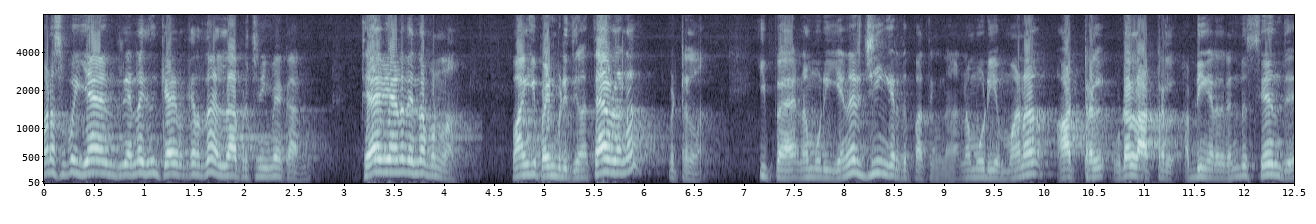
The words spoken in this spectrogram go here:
மனசு போய் ஏன் என்ன கேட்கறது தான் எல்லா பிரச்சனையுமே காரணம். தேவையானது என்ன பண்ணலாம்? வாங்கி பயன்படுத்திக்கலாம். தேவையில்லைன்னா விட்டுடலாம் இப்போ நம்முடைய எனர்ஜிங்கிறது பார்த்தீங்கன்னா நம்முடைய மன ஆற்றல் உடல் ஆற்றல் அப்படிங்கிறது ரெண்டும் சேர்ந்து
